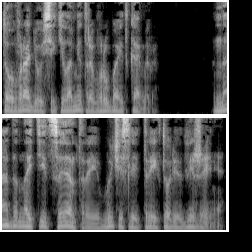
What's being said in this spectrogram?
то в радиусе километра вырубает камеры?» Надо найти центр и вычислить траекторию движения.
